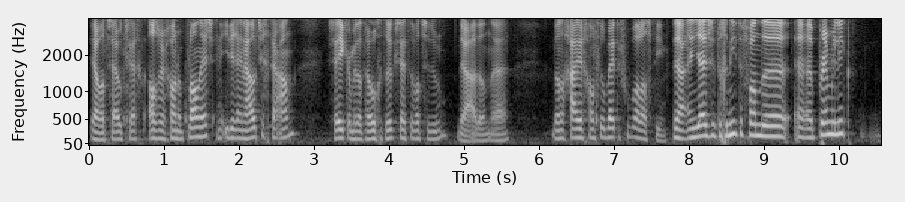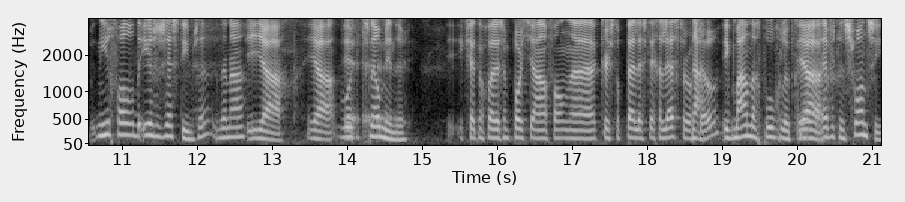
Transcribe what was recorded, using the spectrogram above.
ja, wat zij ook zegt, als er gewoon een plan is en iedereen houdt zich eraan. Zeker met dat hoge druk zetten wat ze doen. Ja, dan, eh, dan ga je gewoon veel beter voetballen als team. Ja, en jij zit te genieten van de eh, Premier League. In ieder geval de eerste zes teams. Hè? Daarna Ja, ja. wordt het snel minder. Ik zet nog wel eens een potje aan van eh Crystal Palace tegen Leicester of Nou, zo. ik maandag per ongeluk eh, Ja. Everton Swansea.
